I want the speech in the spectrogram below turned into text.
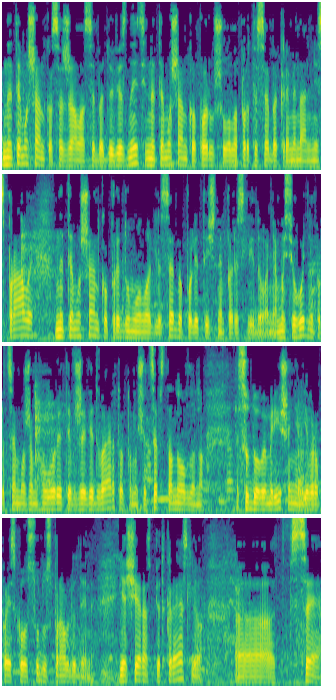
не Тимошенко сажала себе до в'язниці, не Тимошенко порушувала проти себе кримінальні справи, не Тимошенко придумувала для себе політичне переслідування. Ми сьогодні про це можемо говорити вже відверто, тому що це встановлено судовим рішенням Європейського суду з прав людини. Я ще раз підкреслю е, все,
